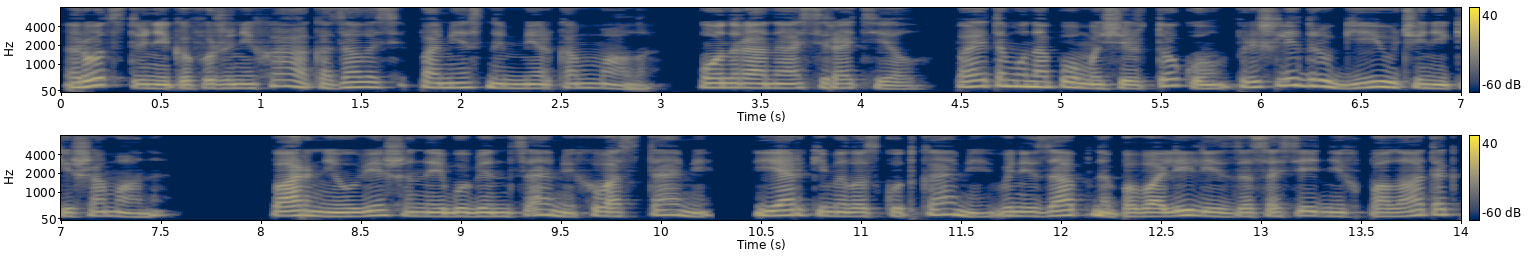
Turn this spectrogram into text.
Родственников у жениха оказалось по местным меркам мало. Он рано осиротел, поэтому на помощь Иртоку пришли другие ученики шамана. Парни, увешанные бубенцами, хвостами яркими лоскутками внезапно повалились за соседних палаток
